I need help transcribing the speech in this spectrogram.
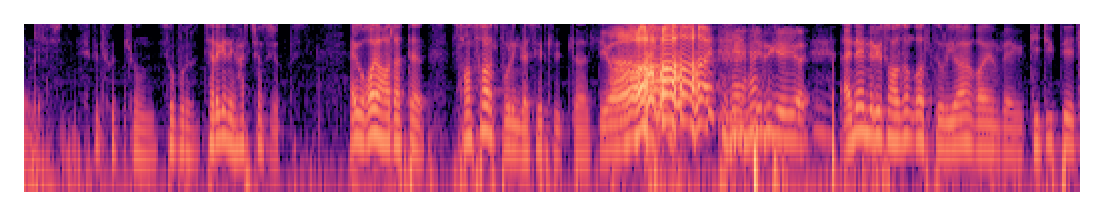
Тийм байл шүү дээ. Сэтгэл хөдлөн супер царайг нэг харч юмсаж бодсон. Айгу гоё хоолойтой сонсохоор л бүр ингээ сэрэл хөдлөө. Йоо. Тэр нэг анаа нэрийг сонсонгоол зүр яан гоё юм бэ гжигдээл.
